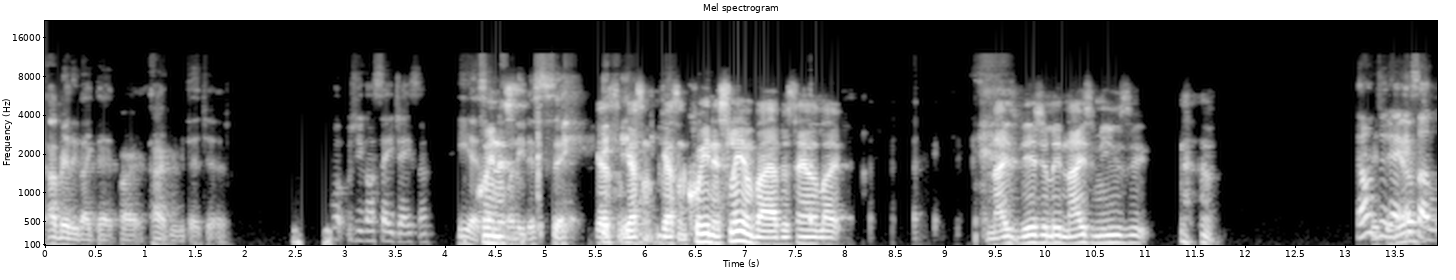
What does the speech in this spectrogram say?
I really like that part. I agree with that, Jazz. What was you gonna say, Jason? He had Queen something is- funny to say. got some got some got some Queen and Slim vibes. It sounds like nice visually, nice music. Don't do that. It's a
